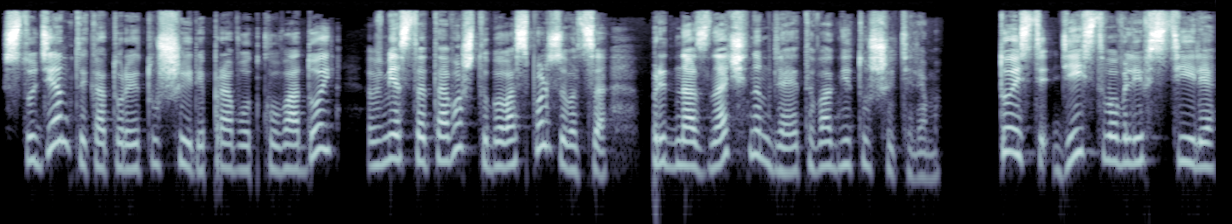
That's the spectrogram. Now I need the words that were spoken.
Студенты, которые тушили проводку водой, вместо того, чтобы воспользоваться предназначенным для этого огнетушителем. То есть действовали в стиле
